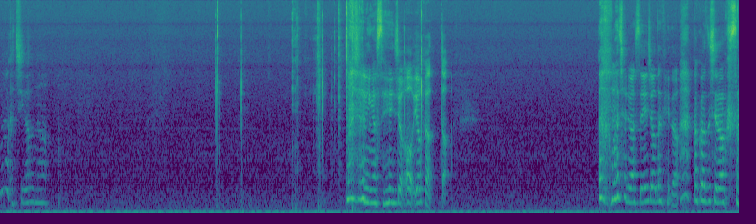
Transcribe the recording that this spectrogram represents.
なんか違うな。マシャリンが正常。およかった。マシャリは正常だけど爆発しろ草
